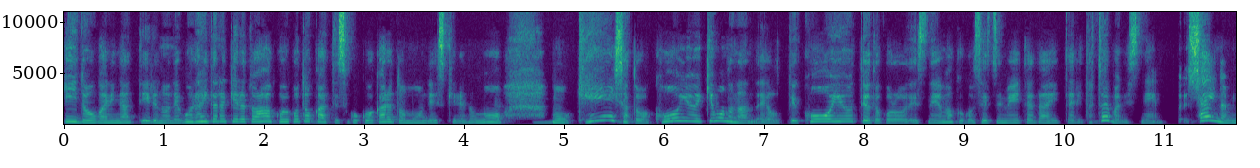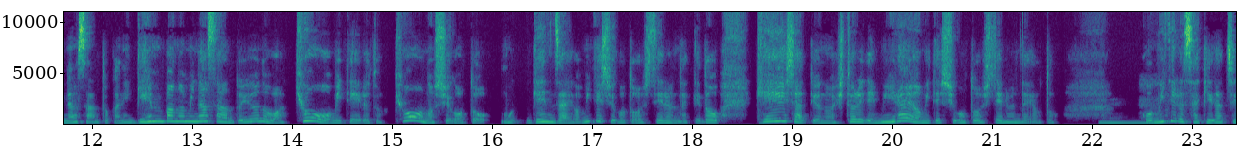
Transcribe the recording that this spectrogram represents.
いい動画になっているので、ご覧いただけると、ああ、こういうことかってすごくわかると思うんですけれども、もう経営者とはこういう生き物なんだよっていう、こういうっていうところをですね、うまくご説明いただいたり、例えばですね、社員の皆さんとかね、現場の皆さんというのは今日を見ていると、今日の仕事、もう現在を見て仕事をしているんだけど、経営者っていうのは一人で未来を見て仕事をしてるんだよと。こう見てる先が違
